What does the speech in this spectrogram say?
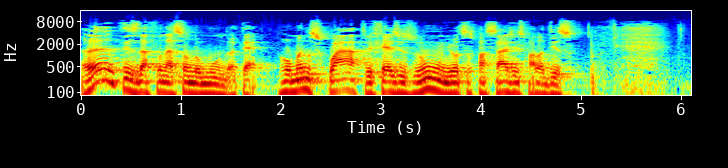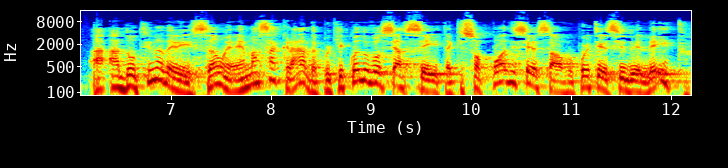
antes da fundação do mundo até. Romanos 4, Efésios 1 e outras passagens falam disso. A, a, doutrina da eleição é massacrada, porque quando você aceita que só pode ser salvo por ter sido eleito,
